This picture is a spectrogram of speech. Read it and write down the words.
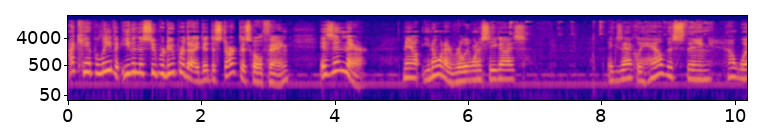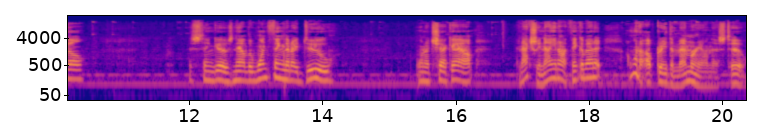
I can't believe it. Even the SuperDuper that I did to start this whole thing is in there. Now, you know what I really want to see, guys? Exactly how this thing, how well this thing goes. Now, the one thing that I do want to check out, and actually, now you I think about it, I want to upgrade the memory on this too.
